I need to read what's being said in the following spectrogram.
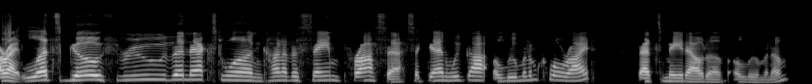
All right, let's go through the next one, kind of the same process. Again, we've got aluminum chloride that's made out of aluminum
